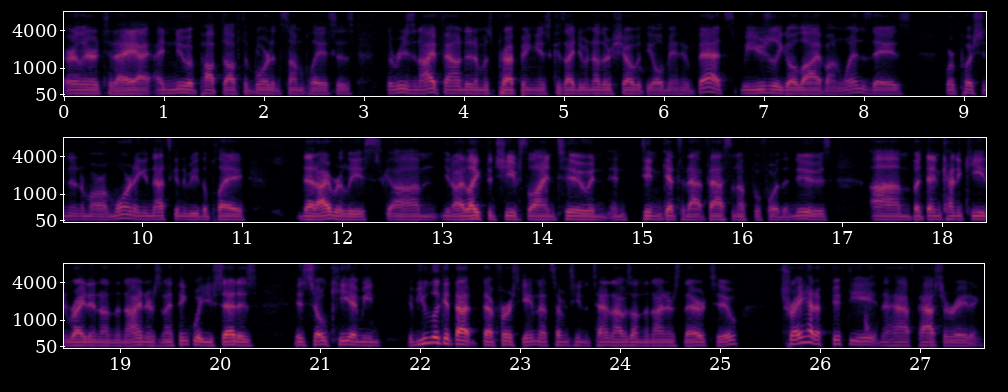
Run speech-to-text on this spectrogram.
earlier today. I, I, knew it popped off the board in some places. The reason I found it and was prepping is because I do another show with the old man who bets. We usually go live on Wednesdays. We're pushing it tomorrow morning, and that's going to be the play that I release. Um, you know, I like the Chiefs line too, and and didn't get to that fast enough before the news. Um, but then kind of keyed right in on the Niners. And I think what you said is is so key. I mean, if you look at that that first game, that 17 to 10, I was on the Niners there too. Trey had a 58 and a half passer rating.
